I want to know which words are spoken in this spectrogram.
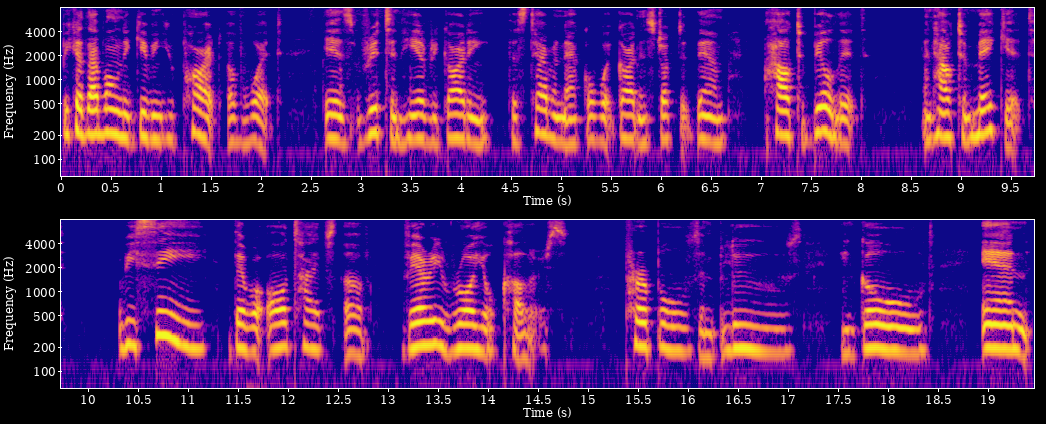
because I've only given you part of what is written here regarding this tabernacle, what God instructed them how to build it and how to make it we see there were all types of very royal colors purples and blues and gold. And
